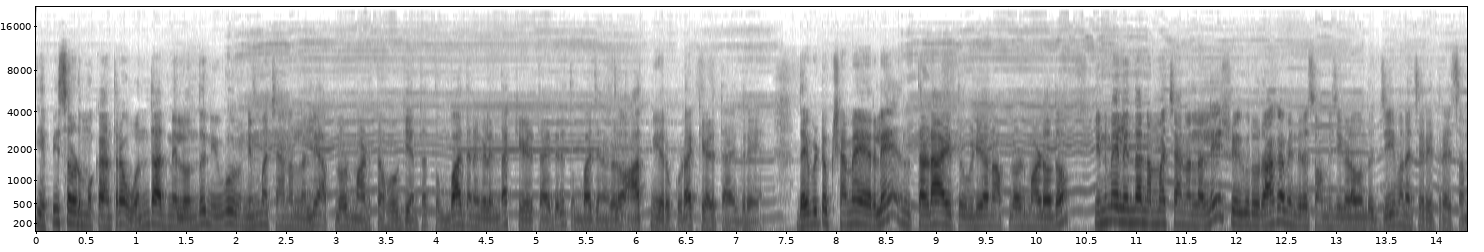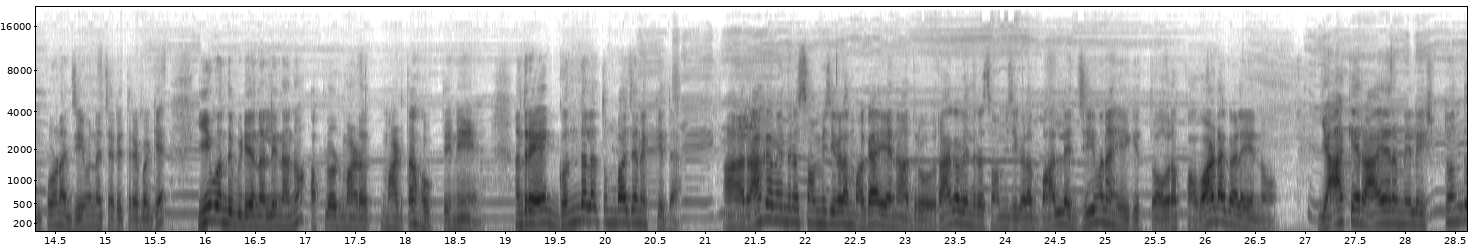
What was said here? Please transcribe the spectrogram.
ಎಪಿಸೋಡ್ ಮುಖಾಂತರ ಒಂದಾದ್ಮೇಲೆ ಒಂದು ನೀವು ನಿಮ್ಮ ಚಾನಲ್ನಲ್ಲಿ ಅಪ್ಲೋಡ್ ಮಾಡ್ತಾ ಹೋಗಿ ಅಂತ ತುಂಬ ದಿನಗಳಿಂದ ಕೇಳ್ತಾ ಇದ್ರಿ, ತುಂಬ ಜನಗಳು ಆತ್ಮೀಯರು ಕೂಡ ಕೇಳ್ತಾ ಇದ್ರಿ. ದಯವಿಟ್ಟು ಕ್ಷಮೆ ಇರಲಿ, ತಡ ಆಯಿತು ವಿಡಿಯೋನ ಅಪ್ಲೋಡ್ ಮಾಡೋದು. ಇನ್ಮೇಲಿಂದ ನಮ್ಮ ಚಾನಲ್ನಲ್ಲಿ ಶ್ರೀ ಗುರು ರಾಘವೇಂದ್ರ ಸ್ವಾಮೀಜಿಗಳ ಒಂದು ಜೀವನ ಚರಿತ್ರೆ, ಸಂಪೂರ್ಣ ಜೀವನ ಚರಿತ್ರೆ ಬಗ್ಗೆ ಈ ಒಂದು ವಿಡಿಯೋನಲ್ಲಿ ನಾನು ಅಪ್ಲೋಡ್ ಮಾಡೋ, ಮಾಡ್ತಾ ಹೋಗ್ತೀನಿ. ಅಂದ್ರೆ ಗೊಂದಲ ತುಂಬಾ ಜನಕ್ಕಿದೆ. ಆ ರಾಘವೇಂದ್ರ ಸ್ವಾಮೀಜಿಗಳ ಮಗ ಏನಾದರೂ, ರಾಘವೇಂದ್ರ ಸ್ವಾಮೀಜಿಗಳ ಬಾಲ್ಯ ಜೀವನ ಹೇಗಿತ್ತು, ಅವರ ಪವಾಡಗಳೇನು ಯಾಕೆ ರಾಯರ ಮೇಲೆ ಇಷ್ಟೊಂದು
